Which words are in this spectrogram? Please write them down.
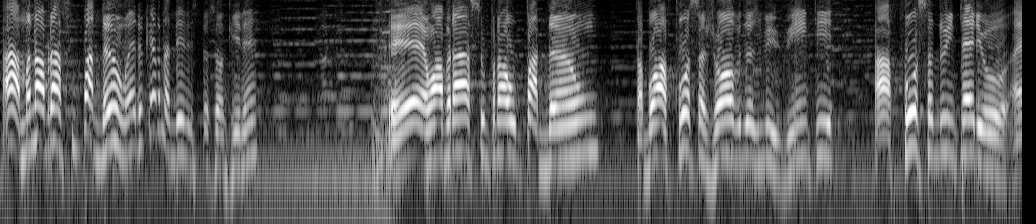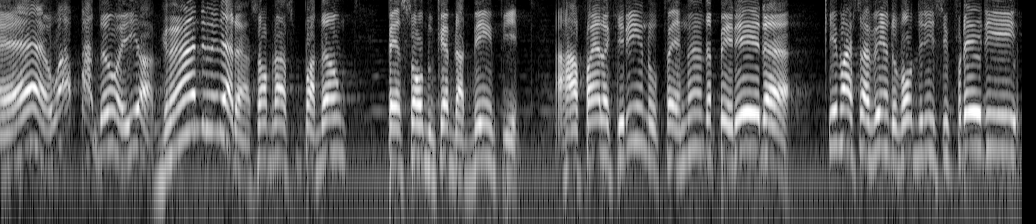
Ah, manda um abraço pro Padão, é do que era dele esse pessoal aqui, né? É, um abraço para o Padão, tá bom? A Força Jovem 2020, a Força do Interior. É, o Padão aí, ó, grande liderança. Um abraço pro Padão, pessoal do Quebra-Dente, a Rafaela Quirino, Fernanda Pereira, quem mais tá vendo? Valdenice Freire,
